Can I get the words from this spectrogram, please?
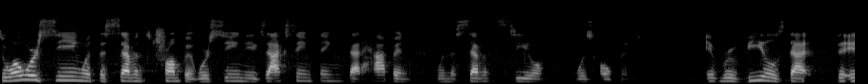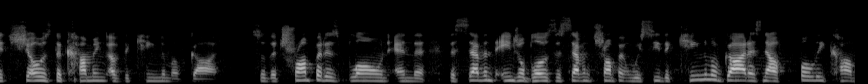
So, what we're seeing with the seventh trumpet, we're seeing the exact same thing that happened when the seventh seal was opened. It reveals that, it shows the coming of the kingdom of God. So the trumpet is blown, and the, the seventh angel blows the seventh trumpet, and we see the kingdom of God has now fully come.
